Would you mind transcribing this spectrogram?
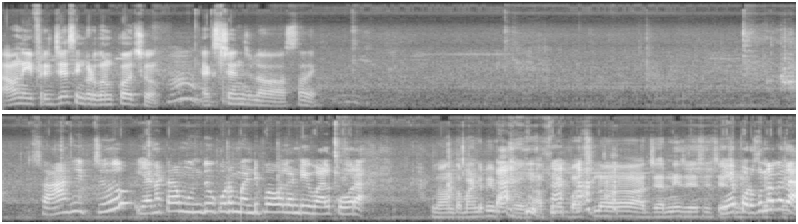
అవును ఈ ఫ్రిడ్జ్ వేసి ఇంకోటి కొనుక్కోవచ్చు. ఎక్స్చేంజ్లో వస్తుంది. సాహిత్యు వెనక ముందు కూడా మండిపోవాలండి వాళ్ళ కూర. నువ్వు అంత మండిపోయి అసలు బస్సులో ఆ జర్నీ చేసి ఏ పడుకున్నావు కదా?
